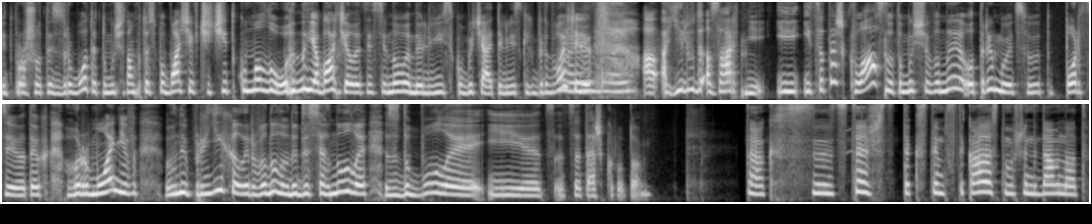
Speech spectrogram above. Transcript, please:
відпрошуватись з роботи, тому що там хтось побачив чечітку малу. Ну я бачила ці всі новини львівському чаті, львівських бердвочерів. А, а є люди азартні, і і це теж класно, тому що вони отримують свою порцію тих гормонів. Вони приїхали, рванули, вони досягнули, здобули, і це, це теж круто. Так, теж так з тим стикалась, тому що недавно от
